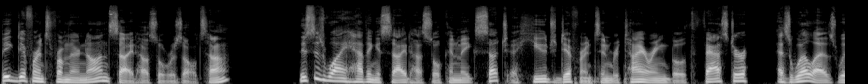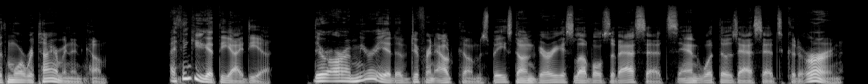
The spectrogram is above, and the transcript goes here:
Big difference from their non side hustle results, huh? This is why having a side hustle can make such a huge difference in retiring both faster as well as with more retirement income. I think you get the idea. There are a myriad of different outcomes based on various levels of assets and what those assets could earn.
